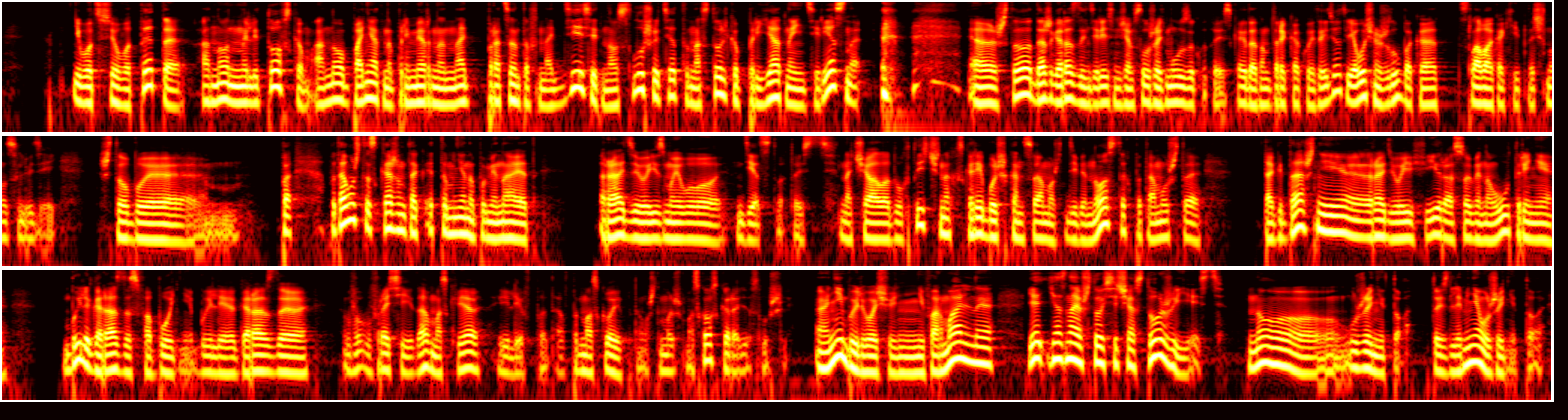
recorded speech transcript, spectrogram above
И вот все вот это, оно на литовском, оно понятно примерно на процентов на 10, но слушать это настолько приятно и интересно, э, что даже гораздо интереснее, чем слушать музыку. То есть, когда там трек какой-то идет, я очень жду, пока слова какие-то начнутся людей, чтобы Потому что, скажем так, это мне напоминает радио из моего детства, то есть начало 2000-х, скорее больше конца, может, 90-х, потому что тогдашние радиоэфиры, особенно утренние, были гораздо свободнее, были гораздо в, в России, да, в Москве или в, да, в Подмосковье, потому что мы же московское радио слушали. Они были очень неформальные. Я, я знаю, что сейчас тоже есть, но уже не то. То есть для меня уже не то.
